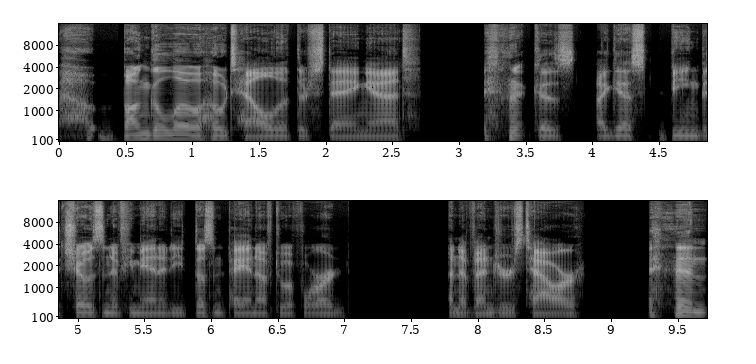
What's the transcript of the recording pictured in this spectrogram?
bungalow hotel that they're staying at because I guess being the chosen of humanity doesn't pay enough to afford an Avengers tower. and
